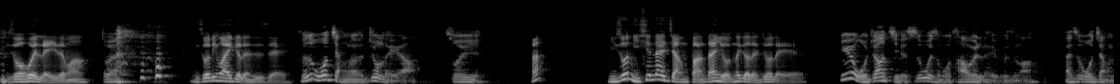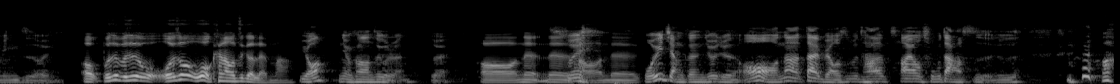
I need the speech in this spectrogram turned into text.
你说会雷的吗？对啊，你说另外一个人是谁？可是我讲了就雷啊，所以啊，你说你现在讲榜单有那个人就雷了，因为我就要解释为什么他会雷，不是吗？还是我讲名字而已？哦，不是不是，我我说我有看到这个人吗？有啊，你有看到这个人？对。哦，那那所以好，那 我一讲可能就会觉得，哦，那代表是不是他他要出大事了？就是，哦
